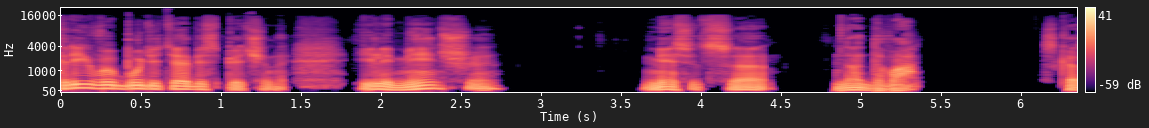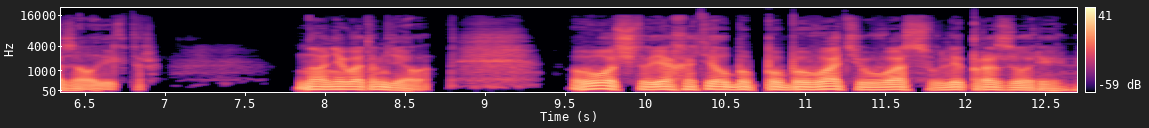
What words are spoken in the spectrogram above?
три вы будете обеспечены. Или меньше, месяца на два, — сказал Виктор. Но не в этом дело. Вот что я хотел бы побывать у вас в Лепрозории.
